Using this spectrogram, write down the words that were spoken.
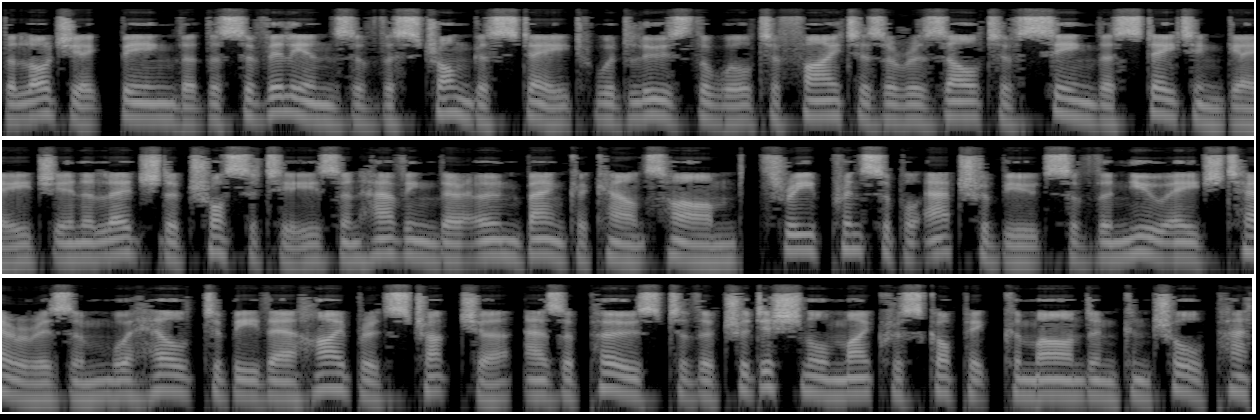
the logic being that the civilians of the stronger state would lose the will to fight as a result of seeing the state engage in alleged atrocities and having their own bank accounts harmed. Three principal attributes of the New Age terrorism were held to be their hybrid structure as opposed to the traditional microscopic command and control pattern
